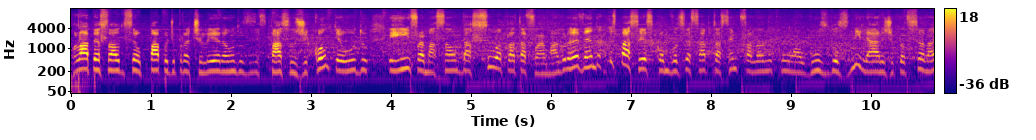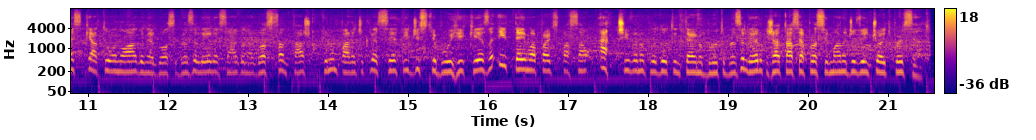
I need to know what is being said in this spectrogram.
Olá pessoal do seu Papo de Prateleira, um dos espaços de conteúdo e informação da sua plataforma Agro Revenda. Espaço esse, como você sabe, está sempre falando com alguns dos milhares de profissionais que atuam no agronegócio brasileiro, esse agronegócio fantástico que não para de crescer e distribui riqueza e tem uma participação ativa no produto interno bruto brasileiro, que já está se aproximando de 28%.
